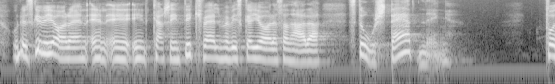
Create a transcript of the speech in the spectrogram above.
Och nu ska vi göra en, en, en, kanske inte ikväll, men vi ska göra en sån här äh, storstädning. Få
